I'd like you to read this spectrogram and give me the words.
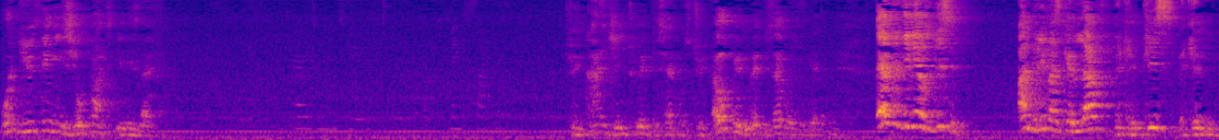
What do you think is your part in his life? To encourage him to make disciples, to help him make disciples together. Everything else, listen. Unbelievers can laugh, they can kiss, they can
